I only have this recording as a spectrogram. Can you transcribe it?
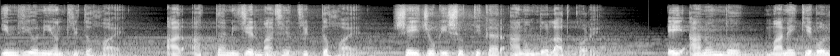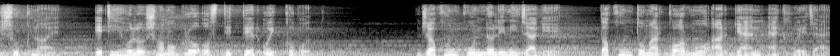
ইন্দ্রিয় নিয়ন্ত্রিত হয়, আর আত্মা নিজের মাঝে তৃপ্ত হয়, সেই যোগী সত্যিকার আনন্দ লাভ করে। এই আনন্দ মানে কেবল সুখ নয়, এটি হল সমগ্র অস্তিত্বের ঐক্যবোধ। যখন কুণ্ডলিনী জাগে তখন তোমার কর্ম আর জ্ঞান এক হয়ে যায়।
